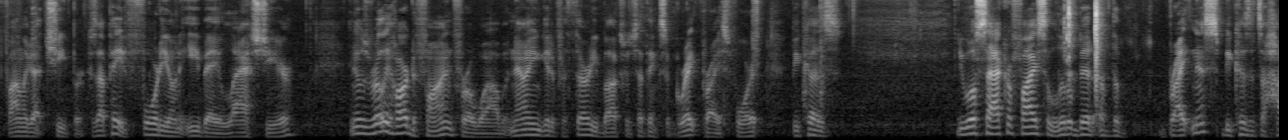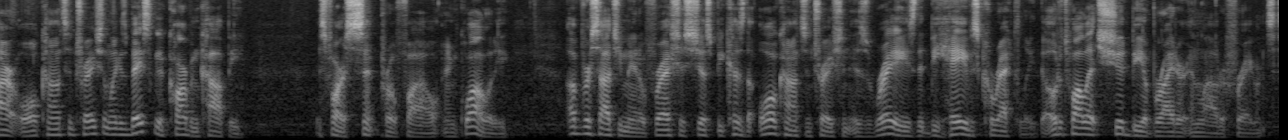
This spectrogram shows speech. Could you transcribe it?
It finally got cheaper because I paid 40 on eBay last year. And it was really hard to find for a while, but now you can get it for 30 bucks, which I think is a great price for it because you will sacrifice a little bit of the brightness because it's a higher oil concentration. Like it's basically a carbon copy as far as scent profile and quality of Versace Men Fresh. It's just because the oil concentration is raised, it behaves correctly. The Eau de Toilette should be a brighter and louder fragrance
